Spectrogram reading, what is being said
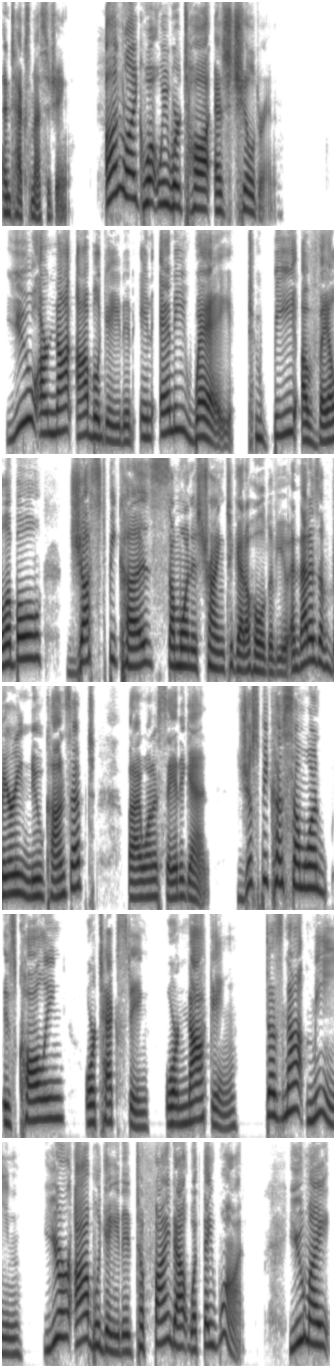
and text messaging. Unlike what we were taught as children, you are not obligated in any way to be available just because someone is trying to get a hold of you. And that is a very new concept, but I want to say it again. Just because someone is calling or texting or knocking does not mean you're obligated to find out what they want. You might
